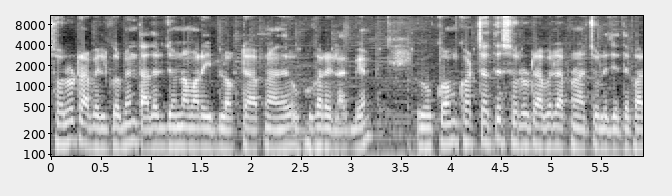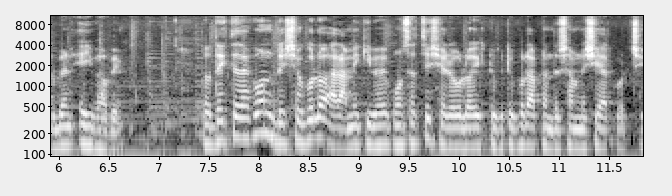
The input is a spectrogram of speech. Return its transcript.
সোলো ট্রাভেল করবেন তাদের জন্য আমার এই ব্লগটা আপনাদের উপকারে লাগবে। এবং কম খরচাতে সোলো ট্রাভেল আপনারা চলে যেতে পারবেন এইভাবে। তো দেখতে থাকুন দৃশ্যগুলো আর আমি কীভাবে পৌঁছাচ্ছি সেগুলো একটু একটু করে আপনাদের সামনে শেয়ার করছি।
